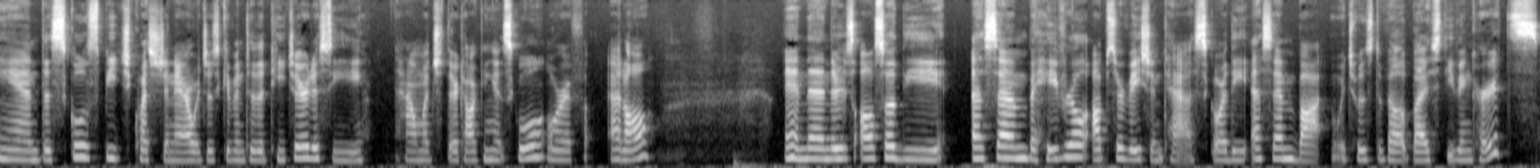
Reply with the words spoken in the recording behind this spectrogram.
and the school speech questionnaire, which is given to the teacher to see how much they're talking at school or if at all. And then there's also the SM Behavioral Observation Task, or the SM Bot, which was developed by Steven Kurtz.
